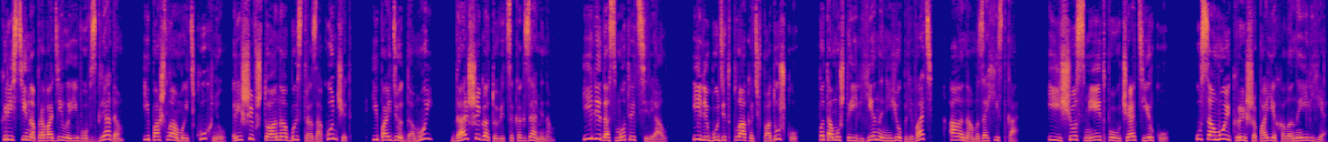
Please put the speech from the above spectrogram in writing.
Кристина проводила его взглядом и пошла мыть кухню, решив, что она быстро закончит и пойдет домой, дальше готовиться к экзаменам. Или досмотрит сериал, или будет плакать в подушку, потому что Илье на нее плевать, а она мазохистка. И еще смеет поучать Ирку. У самой крыша поехала на Илье.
